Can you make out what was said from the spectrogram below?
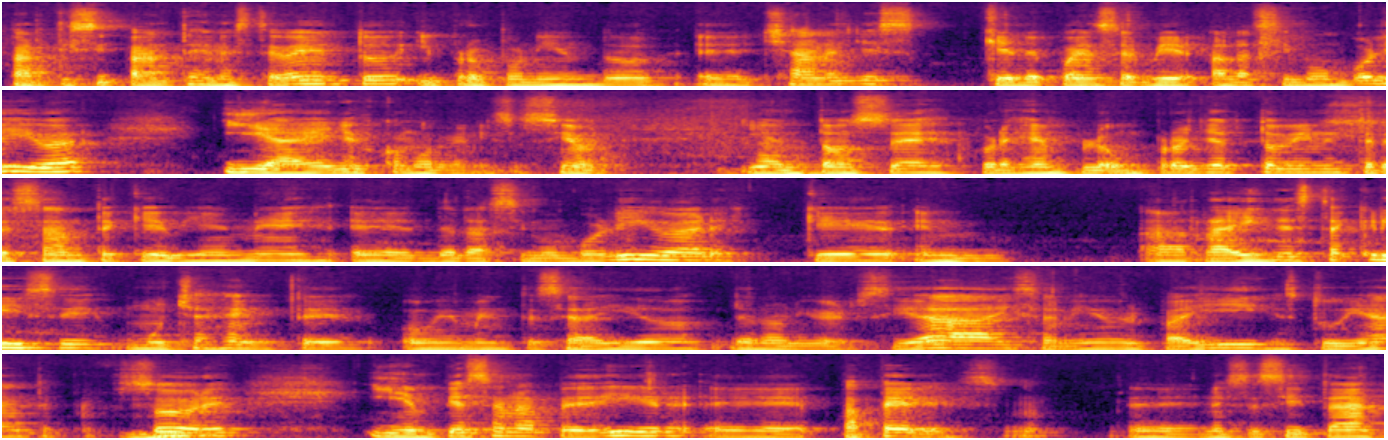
participantes en este evento y proponiendo eh, challenges que le pueden servir a la Simón Bolívar y a ellos como organización. Y entonces, por ejemplo, un proyecto bien interesante que viene eh, de la Simón Bolívar es que en a raíz de esta crisis, mucha gente obviamente se ha ido de la universidad y se han ido del país, estudiantes, profesores, y empiezan a pedir eh, papeles. ¿no? Eh, necesitan,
